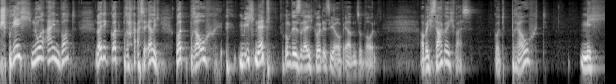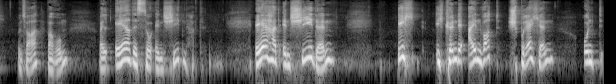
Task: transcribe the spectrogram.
Sprich nur ein Wort. Leute, Gott, also ehrlich, Gott braucht mich nicht, um das Reich Gottes hier auf Erden zu bauen. Aber ich sage euch was. Gott braucht mich und zwar, warum? Weil er das so entschieden hat. Er hat entschieden, ich, ich könnte ein Wort sprechen und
